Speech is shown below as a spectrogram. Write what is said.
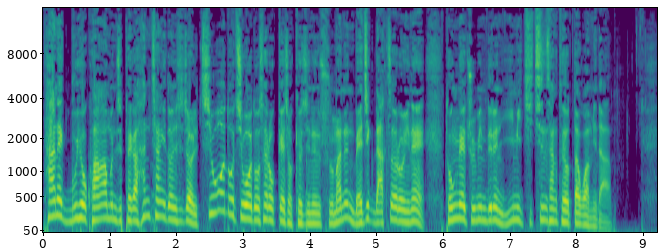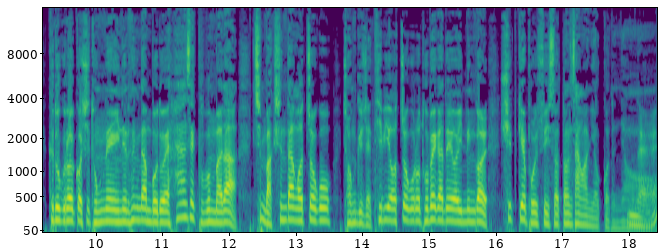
탄핵 무효 광화문 집회가 한창이던 시절 지워도 지워도 새롭게 적혀지는 수많은 매직 낙서로 인해 동네 주민들은 이미 지친 상태였다고 합니다. 그도 그럴 것이 동네에 있는 횡단보도의 하얀색 부분마다 친박 신당 어쩌고 정규제 TV 어쩌고로 도배가 되어 있는 걸 쉽게 볼 수 있었던 상황이었거든요. 네.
